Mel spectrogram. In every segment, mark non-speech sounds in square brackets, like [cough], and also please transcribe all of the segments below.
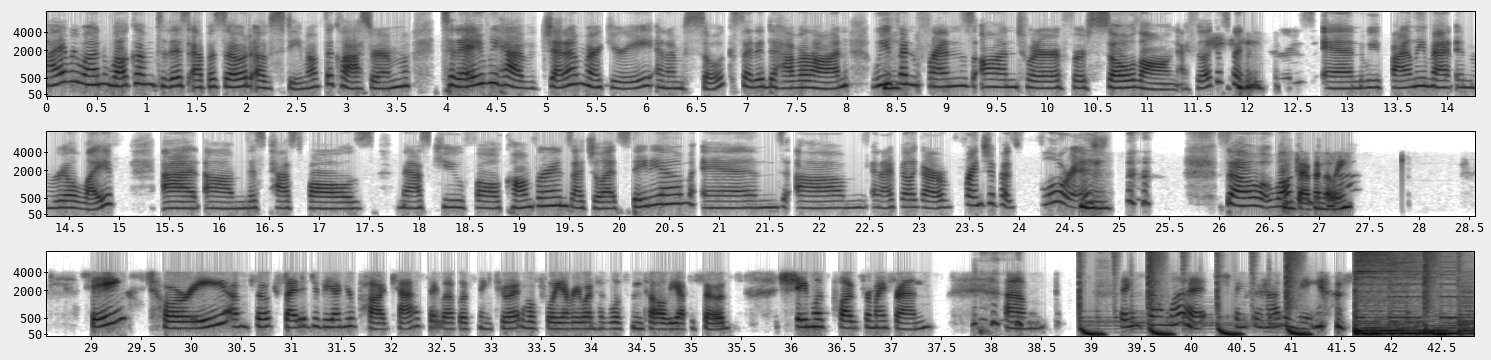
Hi, everyone. Welcome to this episode of Steam Up the Classroom. Today we have Jenna Mercury, and I'm so excited to have her on. We've [laughs] been friends on Twitter for so long. I feel like it's been [laughs] years, and we finally met in real life at um, this past fall's MassCUE Fall Conference at Gillette Stadium, and um, and I feel like our friendship has flourished. Mhm. [laughs] so, welcome. Jenna. Thanks, Tori. I'm so excited to be on your podcast. I love listening to it. Hopefully, everyone has listened to all the episodes. Shameless plug for my friends. [laughs] Um, thanks so much. Thanks for having me. [laughs]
